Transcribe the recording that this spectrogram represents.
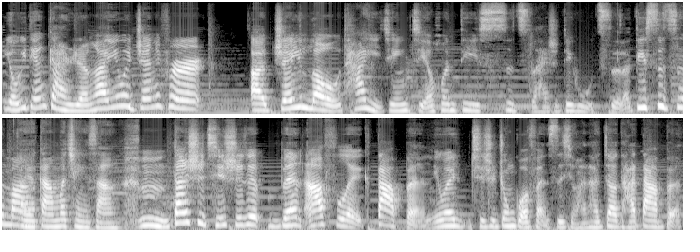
有一点感人啊，因为 Jennifer。啊，J Lo 他已经结婚第四次还是第五次了？第四次吗？哎呀，讲不清桑。嗯，但是其实这 Ben Affleck 大本，因为其实中国粉丝喜欢他叫他大本，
